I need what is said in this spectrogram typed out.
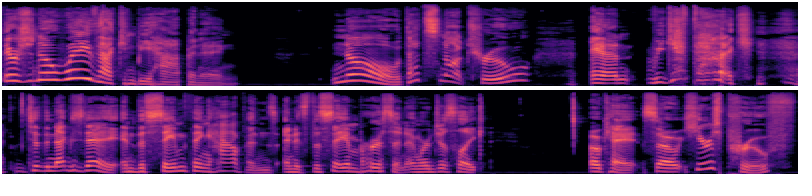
there's no way that can be happening. No that's not true. And we get back to the next day and the same thing happens and it's the same person and we're just like okay so here's proof.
